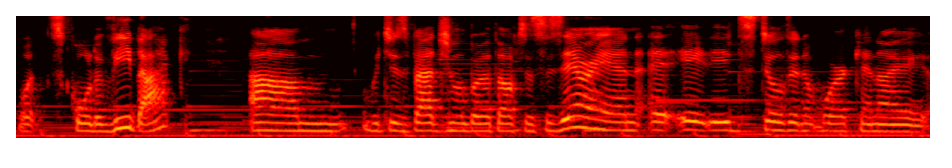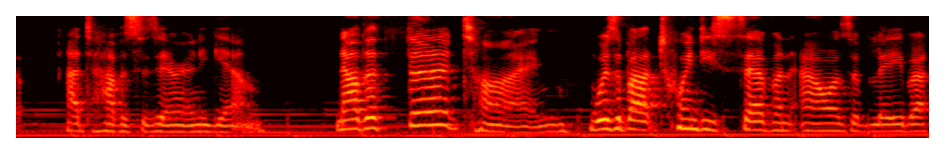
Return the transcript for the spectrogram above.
what's called a VBAC, um, which is vaginal birth after cesarean, it, it still didn't work, and I had to have a cesarean again. Now, the third time was about 27 hours of labor.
